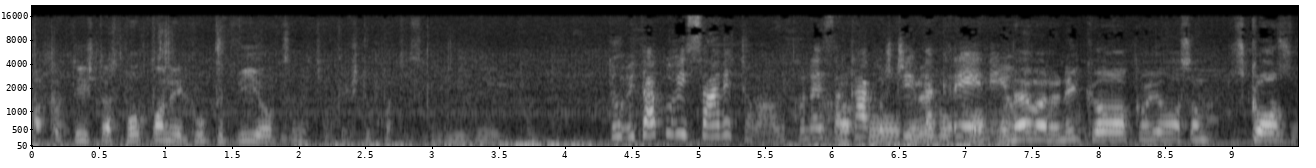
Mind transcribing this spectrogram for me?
Ako ti šta spopane kupi dvije ovce, neće te štukati s krize i to. To bi tako vi savjetovali, ko ne zna kako, s čim da krene. Kako ne vara nikako, ja sam s kozom.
